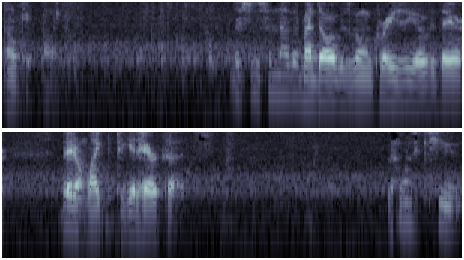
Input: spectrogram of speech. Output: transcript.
I don't care. I like it. This is another. My dog is going crazy over there. They don't like to get haircuts. That one's cute.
